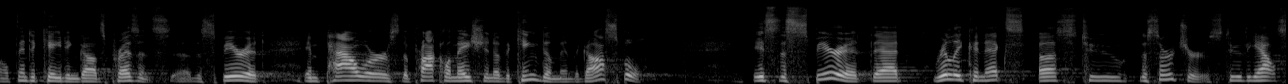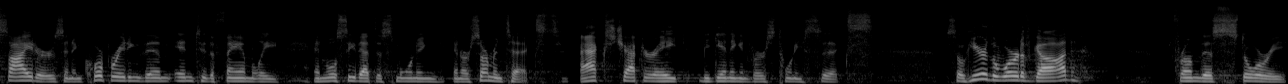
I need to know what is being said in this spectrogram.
authenticating God's presence. Uh, the Spirit empowers the proclamation of the kingdom and the gospel. It's the Spirit that really connects us to the searchers, to the outsiders, and incorporating them into the family. And we'll see that this morning in our sermon text, Acts chapter 8, beginning in verse 26. So, hear the word of God from this story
